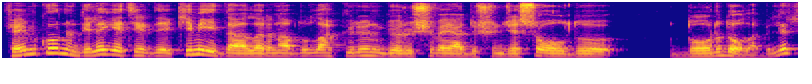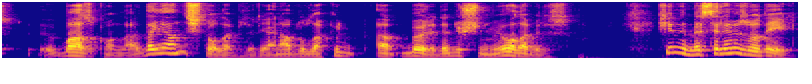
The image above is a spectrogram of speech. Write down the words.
Fehmi Koru'nun dile getirdiği kimi iddiaların Abdullah Gül'ün görüşü veya düşüncesi olduğu doğru da olabilir. Bazı konularda yanlış da olabilir. Yani Abdullah Gül böyle de düşünmüyor olabilir. Şimdi meselemiz o değil.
